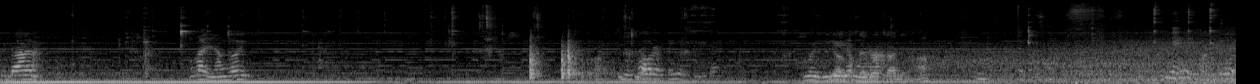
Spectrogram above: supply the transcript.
นี่โดดที่ได้อะไรยังเลยเดี๋ยวพอเราไปเห็นดีกันด้วยดีเดี๋ยวแล้วใส่มันบ่นะซันนี่ฮะไม่เห็นหวังด้วย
